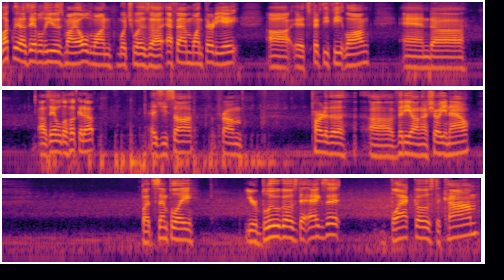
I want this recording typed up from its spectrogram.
Luckily I was able to use my old one, which was a FM 138. Uh, it's 50 feet long and uh, I was able to hook it up as you saw from part of the uh, video I'm going to show you now. But simply, your blue goes to exit, black goes to COM,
